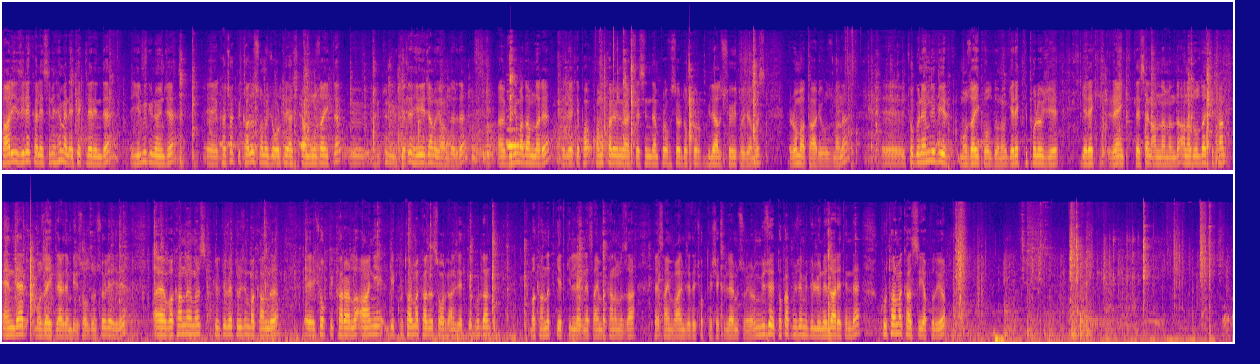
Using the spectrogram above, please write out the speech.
Tarihi Zile Kalesi'nin hemen eteklerinde 20 gün önce e, kaçak bir kazı sonucu ortaya çıkan mozaikler e, bütün ülkede heyecan uyandırdı. E, bilim adamları özellikle Pa- Pamukkale Üniversitesi'nden Profesör Doktor Bilal Söğüt hocamız Roma tarihi uzmanı e, çok önemli bir mozaik olduğunu gerek tipoloji gerek renk desen anlamında Anadolu'da çıkan ender mozaiklerden birisi olduğunu söyledi. Ee, Bakanlığımız, Kültür ve Turizm Bakanlığı e, çok bir kararlı ani bir kurtarma kazası organize etti. Buradan bakanlık yetkililerine, Sayın Bakanımıza ve Sayın Valimize de çok teşekkürlerimi sunuyorum. Müze, Tokat Müze Müdürlüğü nezaretinde kurtarma kazısı yapılıyor. Oğlum,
